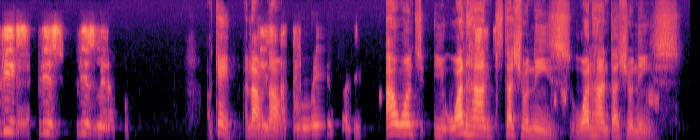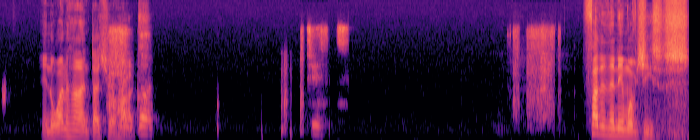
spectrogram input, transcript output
Please, please, please, God. Okay, now Please, now I've been waiting for this. I want you one hand touch your knees, one hand touch your knees, and one hand touch your heart. Jesus. Father, in the name of Jesus,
